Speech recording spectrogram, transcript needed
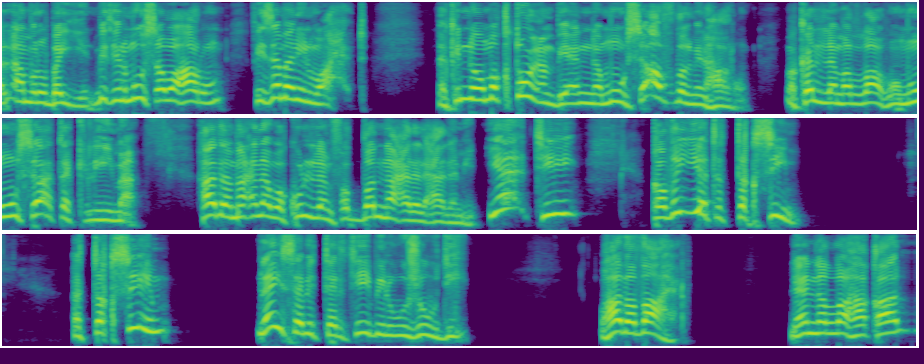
الأمر بين مثل موسى وهارون في زمن واحد. لكنه مقطوع بأن موسى أفضل من هارون وكلم الله موسى تكليما. هذا معنى وكلا فضلنا على العالمين. يأتي قضية التقسيم. التقسيم ليس بالترتيب الوجودي وهذا ظاهر لأن الله قال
